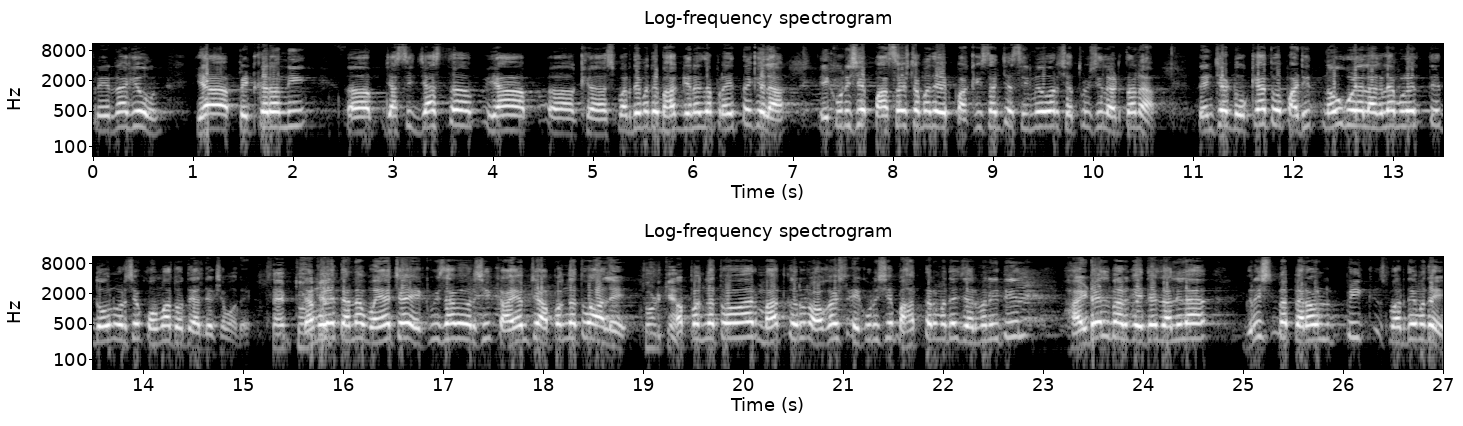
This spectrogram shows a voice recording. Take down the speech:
प्रेरणा घेऊन या पेटकरांनी जास्तीत जास्त या स्पर्धेमध्ये भाग घेण्याचा प्रयत्न केला. एकोणीसशे पासष्टमध्ये पाकिस्तानच्या सीमेवर शत्रूशी लढताना त्यांच्या डोक्यात व पाठीत नऊ गोळ्या लागल्यामुळे ते दोन वर्ष कोमात होते अध्यक्ष महोदय त्यामुळे त्यांना वयाच्या एकविसाव्या वर्षी कायमचे अपंगत्व आले. अपंगत्वावर मात करून ऑगस्ट एकोणीसशे बहात्तरमध्ये जर्मनीतील हायडेलबर्ग येथे झालेल्या ग्रीष्म पॅरालिम्पिक स्पर्धेमध्ये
